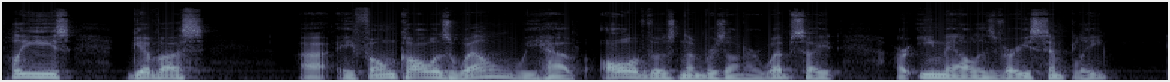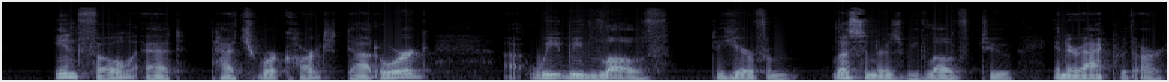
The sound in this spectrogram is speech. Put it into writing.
Please give us uh, a phone call as well. We have all of those numbers on our website. Our email is very simply info at patchworkheart.org. Uh, we, we love to hear from listeners. We love to interact with our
